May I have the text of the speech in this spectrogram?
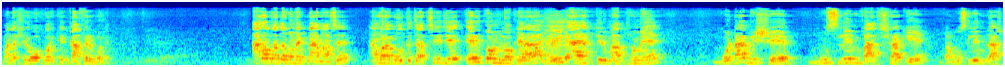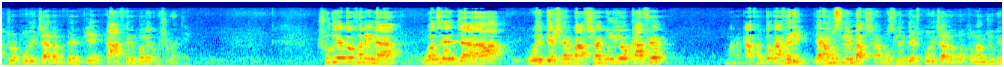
মানে সে অপরকে কাফের বলে। আরও তাদের অনেক নাম আছে। আমরা বলতে চাচ্ছি যে এরকম লোকেরা এই আয়াতটির মাধ্যমে গোটা বিশ্বের মুসলিম বাদশাকে বা মুসলিম রাষ্ট্র পরিচালকদেরকে কাফের বলে ঘোষণা দেয়। শুধু এতখানি না, বলছে যারা ওই দেশের বাদশাগুলিও কাফের মানে কাফের তো কাফেরই, যারা মুসলিম বাদশাহ, মুসলিম দেশ পরিচালক বর্তমান যুগে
